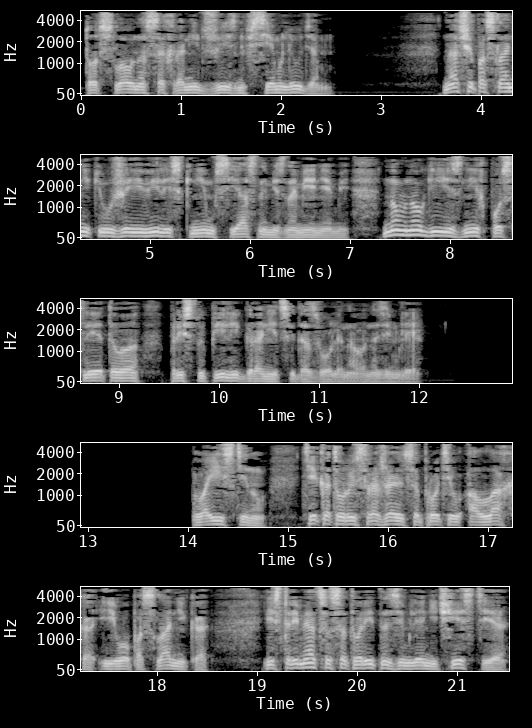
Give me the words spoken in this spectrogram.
тот словно сохранит жизнь всем людям. Наши посланники уже явились к ним с ясными знамениями, но многие из них после этого приступили к границе дозволенного на земле. Воистину, те, которые сражаются против Аллаха и Его посланника и стремятся сотворить на земле нечестие,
